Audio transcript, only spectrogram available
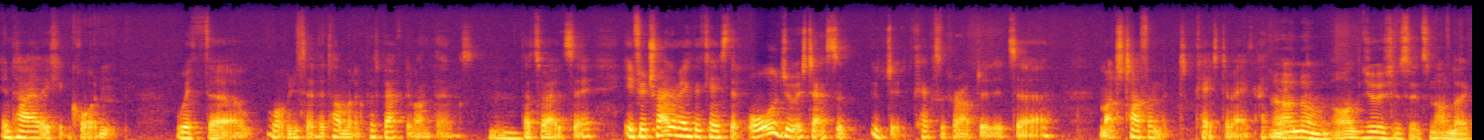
entirely concordant with the what would you say the Talmudic perspective on things. Mm. That's what I would say. If you're trying to make the case that all Jewish texts are, texts are corrupted, it's a much tougher case to make. I think. No, no, all Jewish is. It's not like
